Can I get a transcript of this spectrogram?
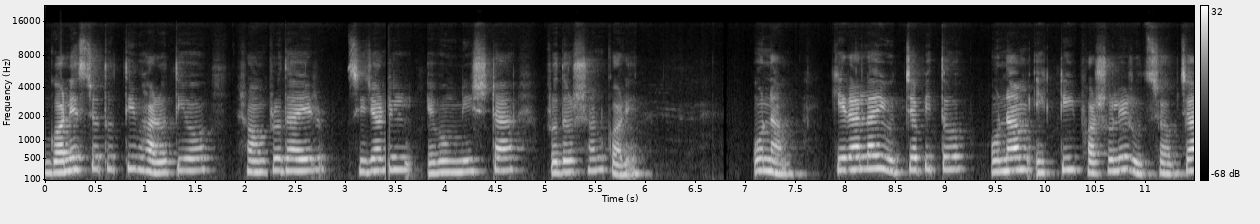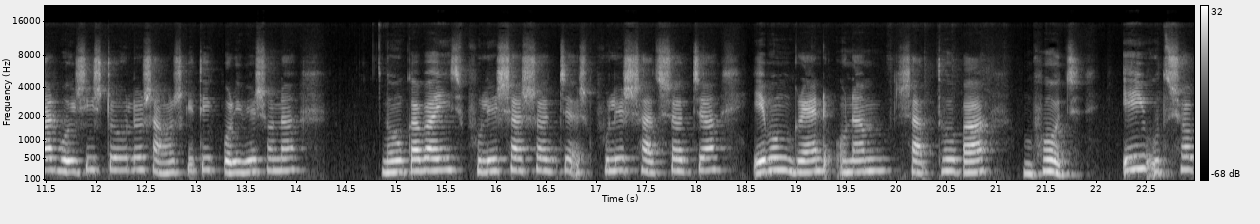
গণেশ চতুর্থী ভারতীয় সম্প্রদায়ের সৃজনশীল এবং নিষ্ঠা প্রদর্শন করে। ওনাম, কেরালায় উদযাপিত ওনাম একটি ফসলের উৎসব, যার বৈশিষ্ট্য হল সাংস্কৃতিক পরিবেশনা নৌকাবাইজ ফুলের সাজসজ্জা ফুলের সাজসজ্জা এবং গ্র্যান্ড ওনাম শ্রাদ্ধ বা ভোজ। এই উৎসব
